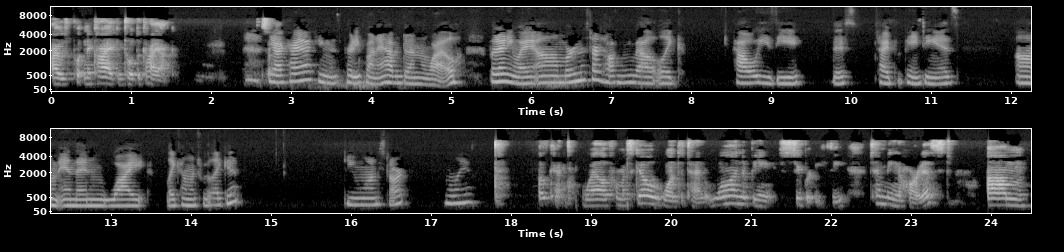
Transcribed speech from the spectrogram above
I was put in a kayak and told to kayak. So- Yeah, kayaking is pretty fun. I haven't done it in a while. But anyway, um, we're gonna start talking about like how easy this type of painting is, um, and then why, like, how much we like it. Do you want to start, Malia? Okay, well, from a scale of 1 to ten, one being super easy, 10 being the hardest, um,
